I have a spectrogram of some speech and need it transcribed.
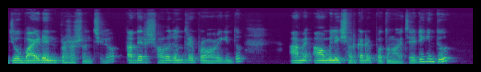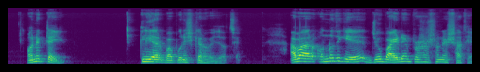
জো বাইডেন প্রশাসন ছিল, তাদের ষড়যন্ত্রের প্রভাবে কিন্তু আওয়ামী লীগ সরকারের পতন হয়েছে। এটি কিন্তু অনেকটাই ক্লিয়ার বা পরিষ্কার হয়ে যাচ্ছে। আবার অন্যদিকে জো বাইডেন প্রশাসনের সাথে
